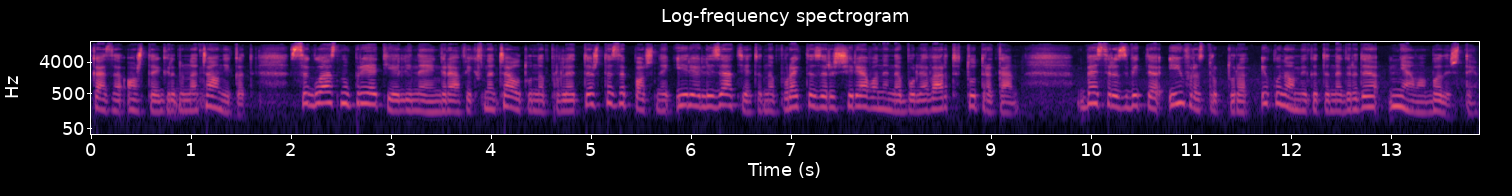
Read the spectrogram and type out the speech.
каза още градоначалникът. Съгласно приятия линейен график, в началото на пролета ще започне и реализацията на проекта за разширяване на булевард Тутракан. Без развита инфраструктура, економиката на града няма бъдеще.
